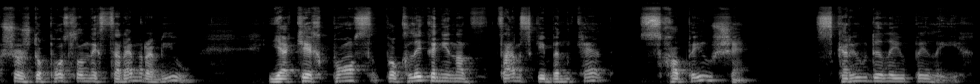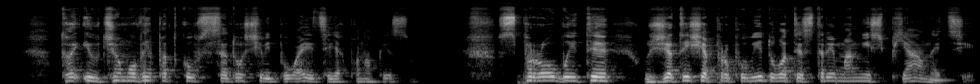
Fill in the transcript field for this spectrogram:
що ж до посланих царем рабів, яких пос, покликані на царський бенкет, схопивши, скривдили й впили їх то і в цьому випадку все досі відбувається, як по напису. Спробуйте взятися проповідувати стриманість п'яниці,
